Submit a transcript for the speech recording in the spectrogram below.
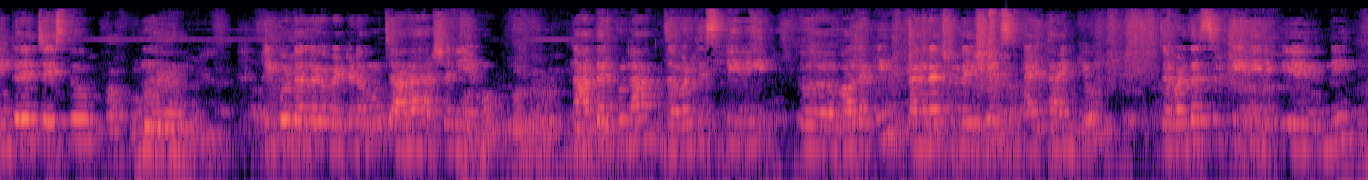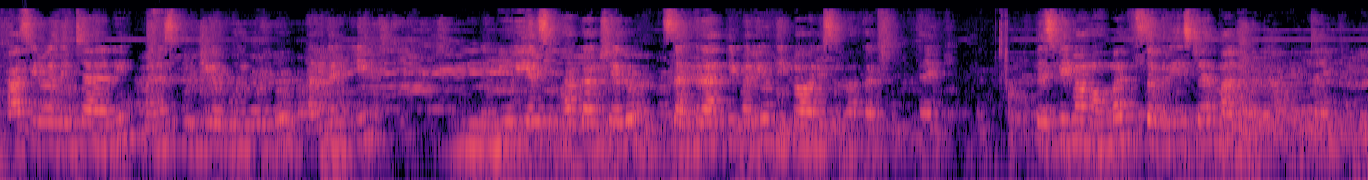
ఎంకరేజ్ చేస్తూ రిపోర్టర్లుగా పెట్టడము చాలా హర్షణీయము. నా తరపున జబర్దస్త్ టీవీ వాళ్ళకి congratulations and thank you Jabardasth టీవీని ఆశీర్వదించాలని మనస్ఫూర్తిగా కోరుకుంటూ అందరికీ న్యూ ఇయర్ శుభాకాంక్షలు సంక్రాంతి మరియు దీపావళి శుభాకాంక్షలు. Thank you Taslima Mohammad sub registrar మానవ థ్యాంక్ యూ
